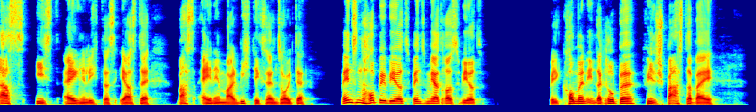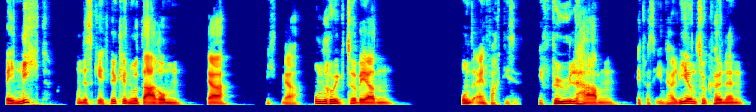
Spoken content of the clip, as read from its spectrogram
Das ist eigentlich das Erste, was einem mal wichtig sein sollte. Wenn es ein Hobby wird, wenn es mehr draus wird, willkommen in der Gruppe, viel Spaß dabei. Wenn nicht, und es geht wirklich nur darum, ja, nicht mehr unruhig zu werden und einfach dieses Gefühl haben, etwas inhalieren zu können,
